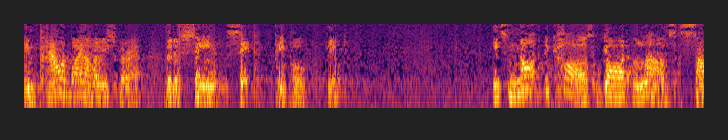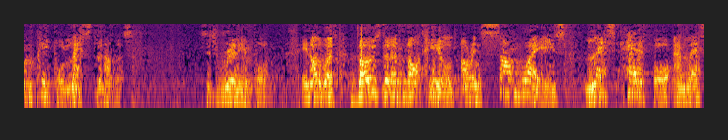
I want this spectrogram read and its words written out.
empowered by the Holy Spirit, that have seen sick people healed. It's not because God loves some people less than others. This is really important. In other words, those that are not healed are in some ways less cared for and less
